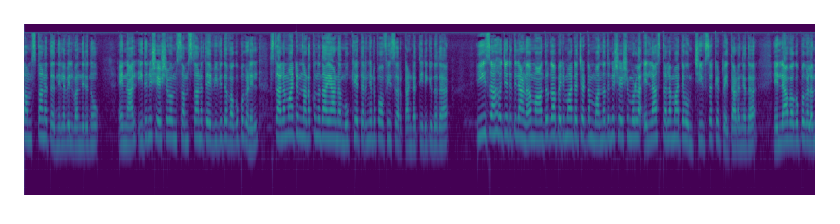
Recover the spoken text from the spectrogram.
സംസ്ഥാനത്ത് നിലവിൽ വന്നിരുന്നു. എന്നാൽ ഇതിനുശേഷവും സംസ്ഥാനത്തെ വിവിധ വകുപ്പുകളിൽ സ്ഥലമാറ്റം നടക്കുന്നതായാണ് മുഖ്യ തെരഞ്ഞെടുപ്പ് ഓഫീസർ കണ്ടെത്തിയിരിക്കുന്നത്. ഈ സാഹചര്യത്തിലാണ് മാതൃകാ പെരുമാറ്റച്ചട്ടം വന്നതിനു ശേഷമുള്ള എല്ലാ സ്ഥലമാറ്റവും ചീഫ് സെക്രട്ടറി തടഞ്ഞത്. എല്ലാ വകുപ്പുകളും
